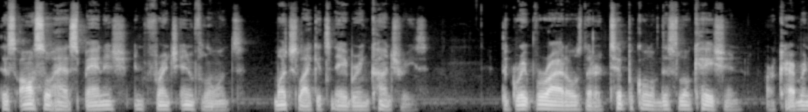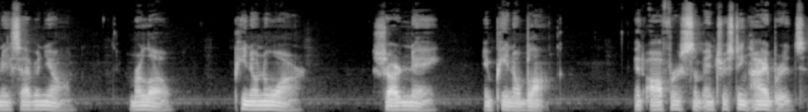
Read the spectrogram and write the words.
This also has Spanish and French influence, much like its neighboring countries. The grape varietals that are typical of this location are Cabernet Sauvignon, Merlot, Pinot Noir, Chardonnay, and Pinot Blanc. It offers some interesting hybrids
